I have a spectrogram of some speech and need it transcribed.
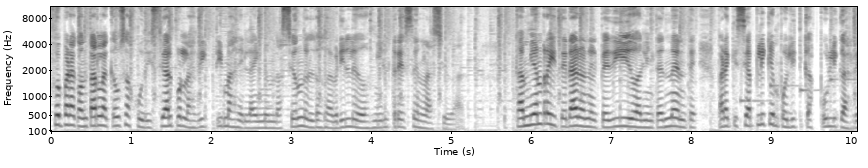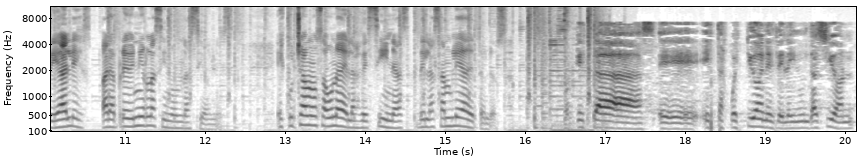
fue para contar la causa judicial por las víctimas de la inundación del 2 de abril de 2013 en la ciudad. También reiteraron el pedido al intendente para que se apliquen políticas públicas reales para prevenir las inundaciones. Escuchamos a una de las vecinas de la Asamblea de Tolosa. Porque estas, eh, estas cuestiones de la inundación,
